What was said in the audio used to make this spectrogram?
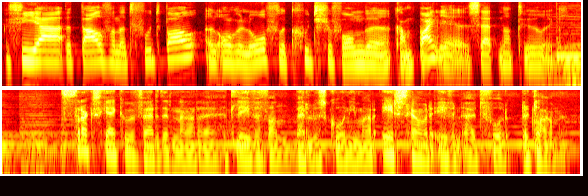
via de taal van het voetbal, een ongelooflijk goed gevonden campagne zet natuurlijk. Straks kijken we verder naar eh, het leven van Berlusconi, maar eerst gaan we er even uit voor reclame.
